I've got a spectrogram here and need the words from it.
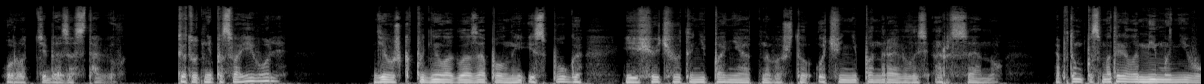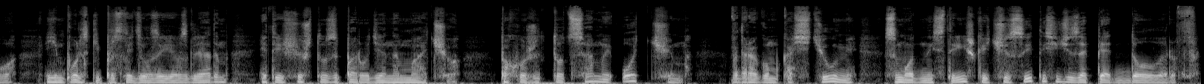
урод тебя заставил. Ты тут не по своей воле?» Девушка подняла глаза, полные испуга и еще чего-то непонятного, что очень не понравилось Арсену. А потом посмотрела мимо него. Емпольский проследил за ее взглядом. Это еще что за пародия на мачо? Похоже, тот самый отчим в дорогом костюме, с модной стрижкой, часы тысяч за пять долларов.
